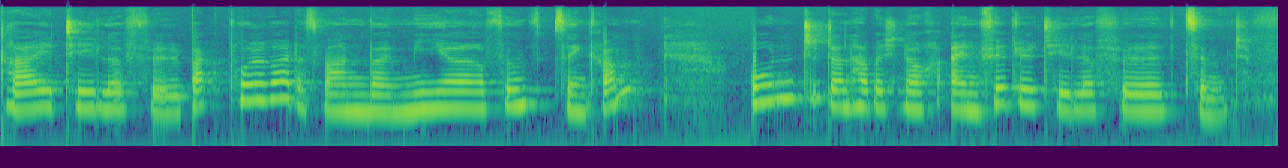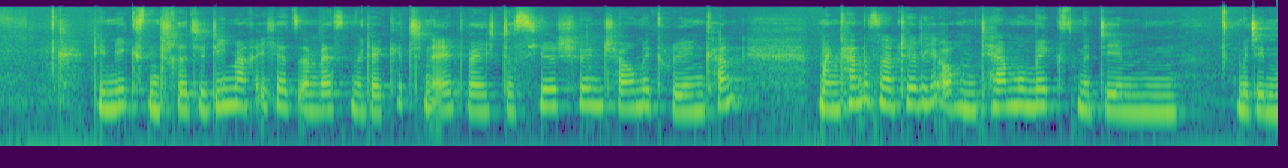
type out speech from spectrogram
3 Teelöffel Backpulver, das waren bei mir 15 Gramm. Und dann habe ich noch ein Viertel Teelöffel Zimt. Die nächsten Schritte, die mache ich jetzt am besten mit der KitchenAid, weil ich das hier schön schaumig rühren kann. Man kann es natürlich auch im Thermomix mit dem mit dem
